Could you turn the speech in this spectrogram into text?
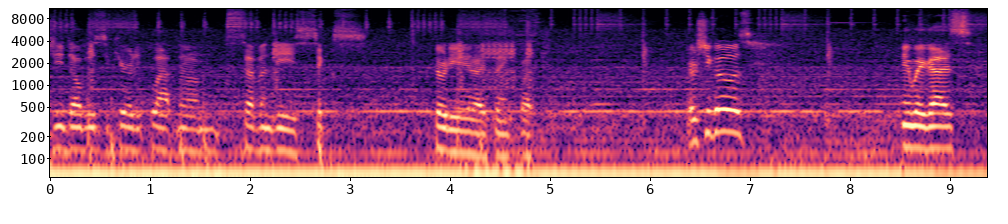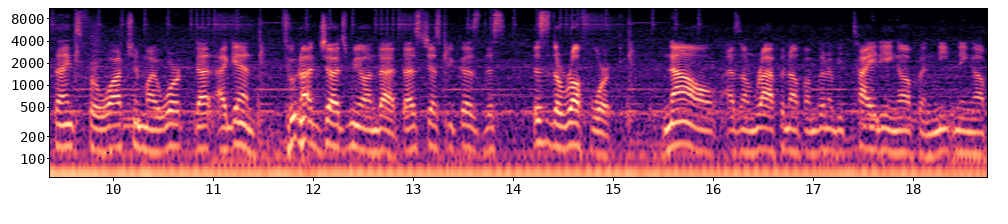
GW Security Platinum 7638 I think but there she goes anyway guys thanks for watching my work. That again do not judge me on that. That's just because this this is the rough work. Now as I'm wrapping up I'm gonna be tidying up and neatening up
